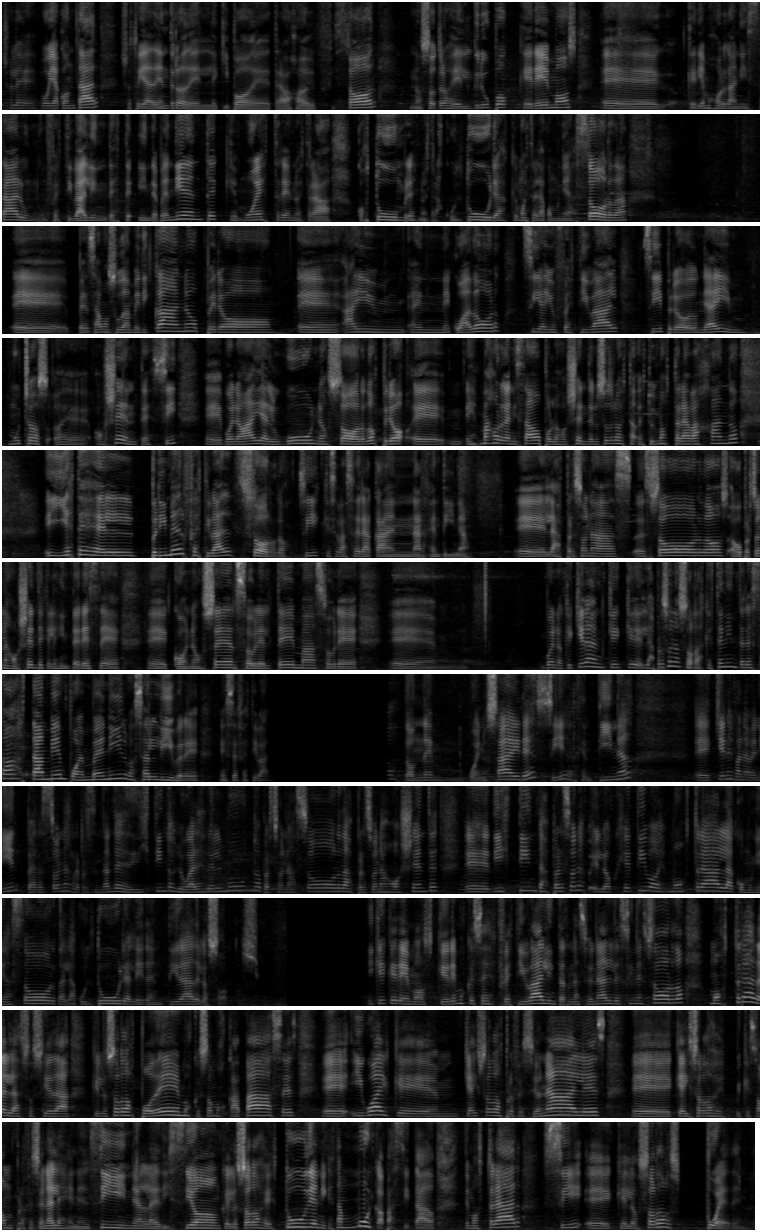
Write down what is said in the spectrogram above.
yo les voy a contar, yo estoy adentro del equipo de trabajo del FISOR, nosotros el grupo queremos, eh, queríamos organizar un, festival independiente que muestre nuestras costumbres, nuestras culturas, que muestre la comunidad sorda. Eh, pensamos sudamericano, pero eh, hay en Ecuador, sí hay un festival, sí, pero donde hay muchos eh, oyentes, sí. Eh, bueno, hay algunos sordos, pero es más organizado por los oyentes. Nosotros estuvimos trabajando y este es el primer festival sordo, sí, que se va a hacer acá en Argentina. Las personas sordos o personas oyentes que les interese conocer sobre el tema, sobre eh, bueno, que quieran, que, las personas sordas que estén interesadas también pueden venir, va a ser libre ese festival. Donde en Buenos Aires, sí, Argentina, eh, ¿quiénes van a venir? Personas representantes de distintos lugares del mundo, personas sordas, personas oyentes, eh, distintas personas. El objetivo es mostrar la comunidad sorda, la cultura, la identidad de los sordos. ¿Y qué queremos? Queremos que ese Festival Internacional de Cine Sordo mostrar a la sociedad que los sordos podemos, que somos capaces, eh, igual que, hay sordos profesionales, eh, que hay sordos que son profesionales en el cine, en la edición, que los sordos estudian y que están muy capacitados. Demostrar ¿sí? Eh, que los sordos pueden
